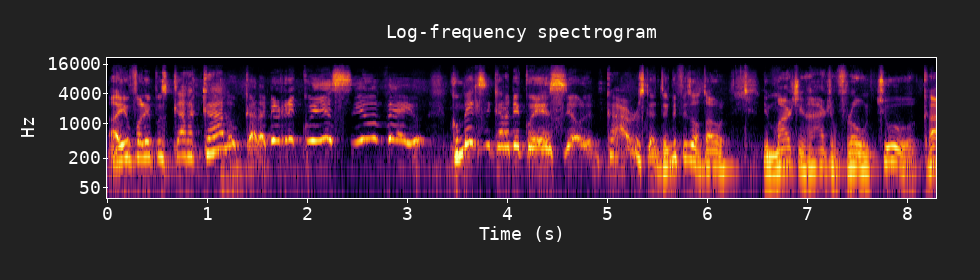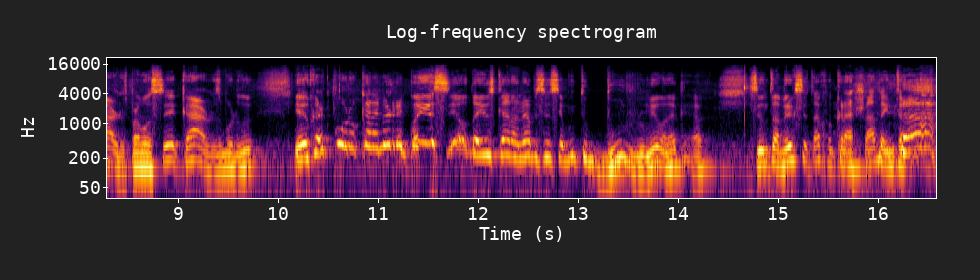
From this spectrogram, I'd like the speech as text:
Aí eu falei pros caras, cara, o cara me reconheceu, velho. Como é que esse cara me conheceu? Carlos, ele fez o autógrafo de Martin Hart from to Carlos, pra você, Carlos Burlu. E aí o cara, pô, o cara me reconheceu. Daí os caras olharam pra você, você é muito burro, meu, né, cara? Você não tá vendo que você tá com o crachá da entrada.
